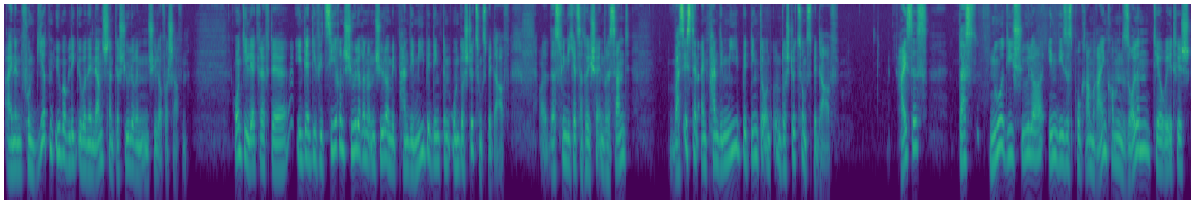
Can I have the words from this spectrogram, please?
einen fundierten Überblick über den Lernstand der Schülerinnen und Schüler verschaffen. Und die Lehrkräfte identifizieren Schülerinnen und Schüler mit pandemiebedingtem Unterstützungsbedarf. Das finde ich jetzt natürlich schon interessant. Was ist denn ein pandemiebedingter Unterstützungsbedarf? Heißt es, dass nur die Schüler in dieses Programm reinkommen sollen, theoretisch,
